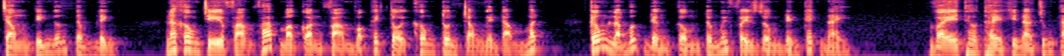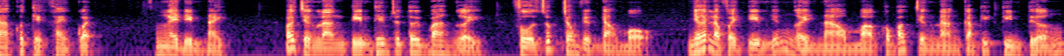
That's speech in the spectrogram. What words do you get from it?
trong tín ngưỡng tâm linh. Nó không chỉ phạm pháp mà còn phạm vào cái tội không tôn trọng người đã mất. Cũng là bước đường cùng tôi mới phải dùng đến cách này. Vậy theo thầy khi nào chúng ta có thể khai quật? Ngay đêm này, bác trưởng làng tìm thêm cho tôi ba người phụ giúp trong việc đào mộ. Nhớ là phải tìm những người nào mà có bác trưởng làng cảm thấy tin tưởng,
